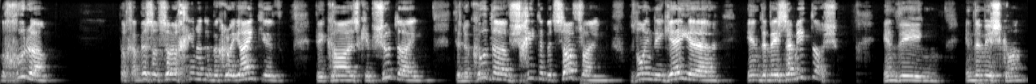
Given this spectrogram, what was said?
the Chura, the Chabisot Zorachin and the Bekro Yankiv, because Kipshutai, the Nakuda of Shchita B'Tzafayim was only Negeya in the Beis Hamikdash, in the in the Mishkan,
